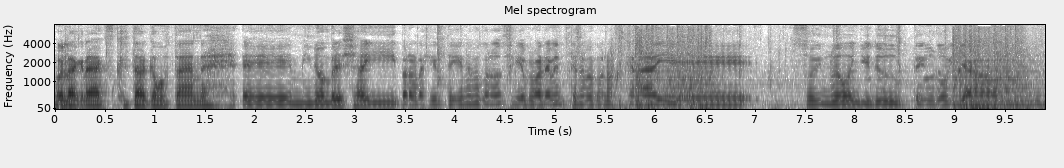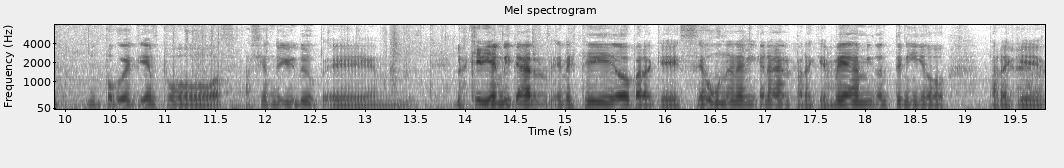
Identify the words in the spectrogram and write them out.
Hola cracks, ¿qué tal? ¿Cómo están? Eh, mi nombre es Shaggy, para la gente que no me conoce, que probablemente no me conozca nadie, eh, soy nuevo en YouTube, tengo ya un, poco de tiempo haciendo YouTube. eh, los quería invitar en este video para que se unan a mi canal, para que vean mi contenido, para que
